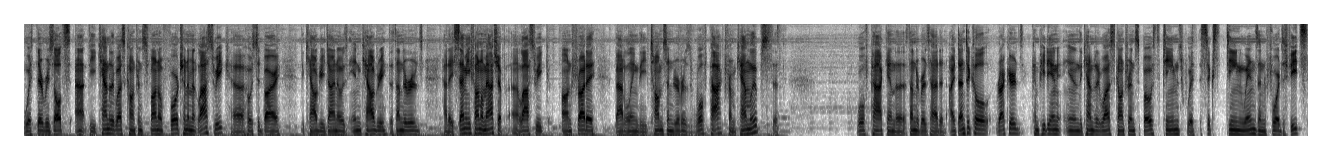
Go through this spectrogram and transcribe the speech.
with their results at the Canada West Conference Final Four tournament last week, uh, hosted by the Calgary Dinos in Calgary. The Thunderbirds had a semi-final matchup uh, last week on Friday, battling the Thompson Rivers Wolfpack from Kamloops. The Wolfpack and the Thunderbirds had an identical records competing in the Canada West Conference, both teams with 16 wins and 4 defeats.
